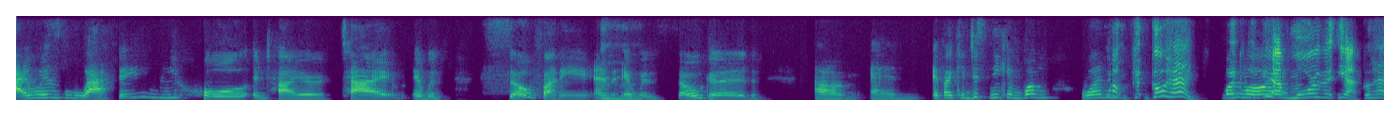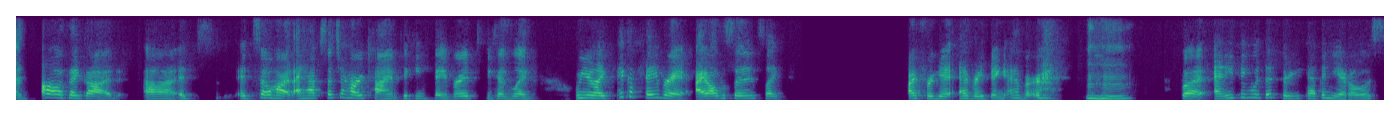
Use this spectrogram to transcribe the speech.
I was laughing the whole entire time. It was so funny and it Mhm. was so good. Um, and if I can just sneak in one, one, No, go ahead. one you, more. you have more than yeah. Go ahead. oh, thank God. Uh, it's it's so hard. I have such a hard time picking favorites because like when you're like pick a favorite, I all of a sudden it's like I forget everything ever. Mm-hmm. But anything with the three caballeros,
